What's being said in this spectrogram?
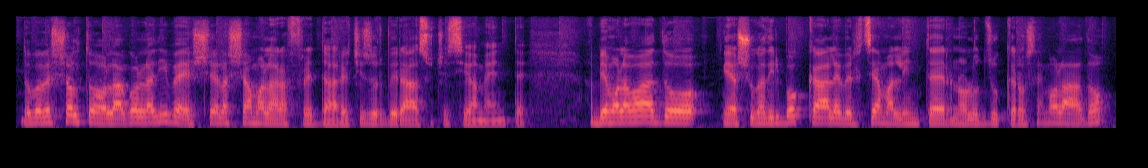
Dopo aver sciolto la colla di pesce lasciamola raffreddare, ci servirà successivamente. Abbiamo lavato e asciugato il boccale, versiamo all'interno lo zucchero semolato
